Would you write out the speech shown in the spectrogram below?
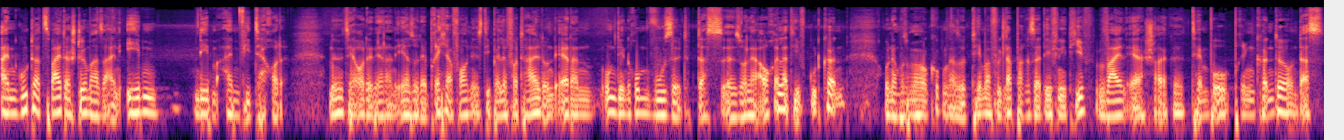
ein guter zweiter Stürmer sein, eben neben einem wie Terodde. Ne, Terodde, der dann eher so der Brecher vorne ist, die Bälle verteilt und er dann um den rum wuselt. Das äh, soll er auch relativ gut können. Und da muss man mal gucken. Also Thema für Gladbach ist er definitiv, weil er Schalke Tempo bringen könnte. Und das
